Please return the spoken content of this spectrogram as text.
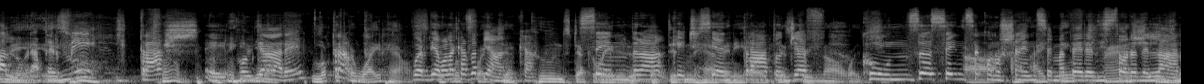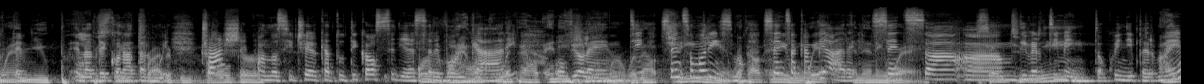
Allora, per me il trash e volgare? Trump. Guardiamo la Casa Bianca. Sembra che ci sia entrato Jeff Koons senza conoscenze in materia di storia dell'arte e l'ha decorata lui. Trash è quando si cerca a tutti i costi di essere volgari o violenti, senza umorismo, senza cambiare, senza uh, divertimento. Quindi per me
